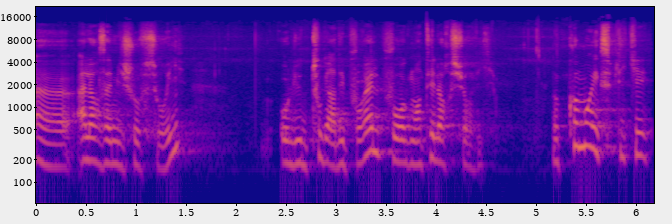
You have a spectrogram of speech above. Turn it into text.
euh, à leurs amis chauves-souris au lieu de tout garder pour elles pour augmenter leur survie. Donc comment expliquer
